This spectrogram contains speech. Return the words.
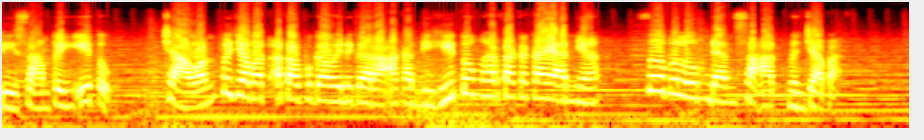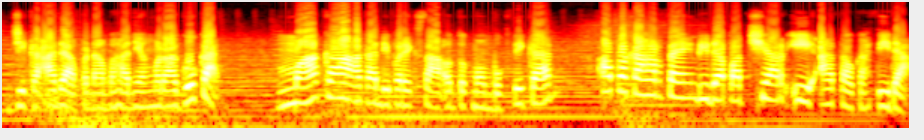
Di samping itu, calon pejabat atau pegawai negara akan dihitung harta kekayaannya sebelum dan saat menjabat. Jika ada penambahan yang meragukan, maka akan diperiksa untuk membuktikan apakah harta yang didapat syar'i ataukah tidak.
